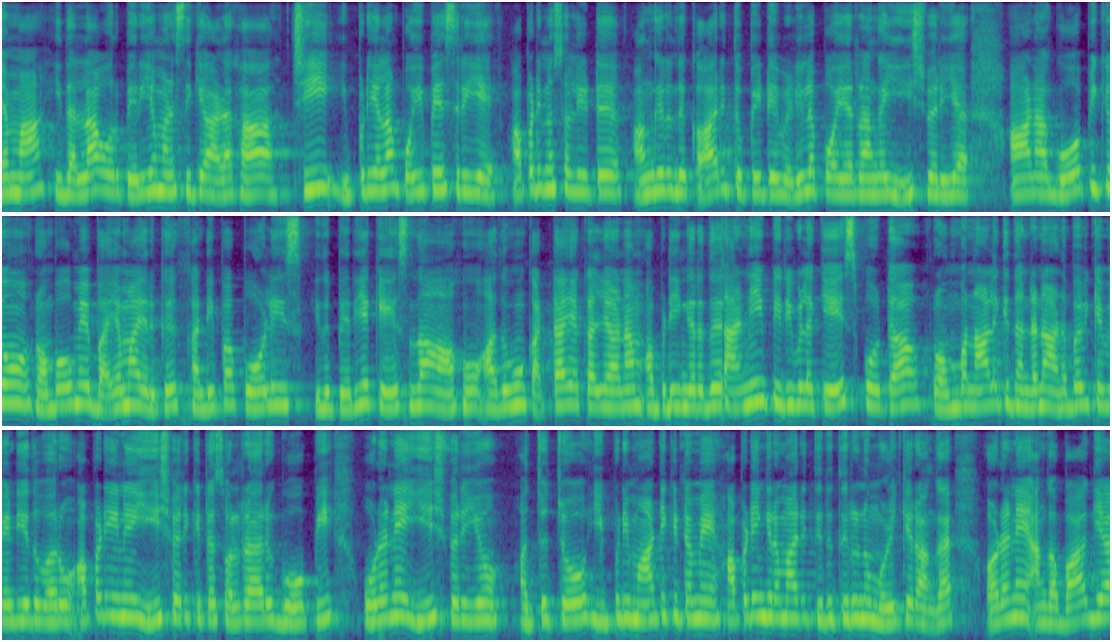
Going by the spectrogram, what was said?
ஏம்மா இதெல்லாம் ஒரு பெரிய மனசுக்கு அழகா? சீ இப்படியெல்லாம் பொய் பேசுறியே அப்படின்னு சொல்லிட்டு அங்கிருந்து காரி துப்பிட்டு வெளியில் போயிடுறாங்க ஈஸ்வரிய. ஆனால் கோபிக்கும் ரொம்பவுமே பயமாக இருக்குது கண்டிப்பாக போலீஸ் இது பெரிய கேஸ் தான் ஆகும். அதுவும் கட்டாய கல்யாணம் அப்படிங்கிறது தனி பிரிவில் கேஸ் போட்டால் ரொம்ப நாளைக்கு தண்டனை அனுபவிக்க வேண்டியது வரும். அப்படின்னு ஈஸ்வரி கிட்ட சொல்கிறாரு கோபி. உடனே ஈஸ்வரியும் அச்சச்சோ இப்படி மாட்டிக்கிட்டோமே அப்படிங்கிற மாதிரி திரு திருன்னு முழிக்கிறாங்க. உடனே அங்கே பாக்யா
